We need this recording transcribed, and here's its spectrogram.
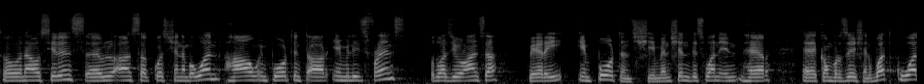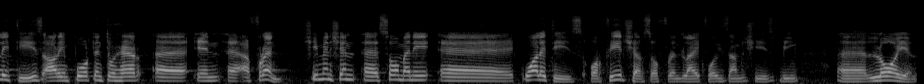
So now, students, I will answer question number one. How important are Emily's friends? What was your answer? Very important. She mentioned this one in her uh, conversation. What qualities are important to her uh, in uh, a friend? She mentioned uh, so many uh, qualities or features of friend, like, for example, she is being uh, loyal.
